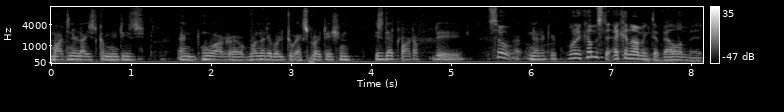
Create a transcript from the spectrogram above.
marginalized communities and who are uh, vulnerable to exploitation. Is that part of the so uh, narrative? When it comes to economic development,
